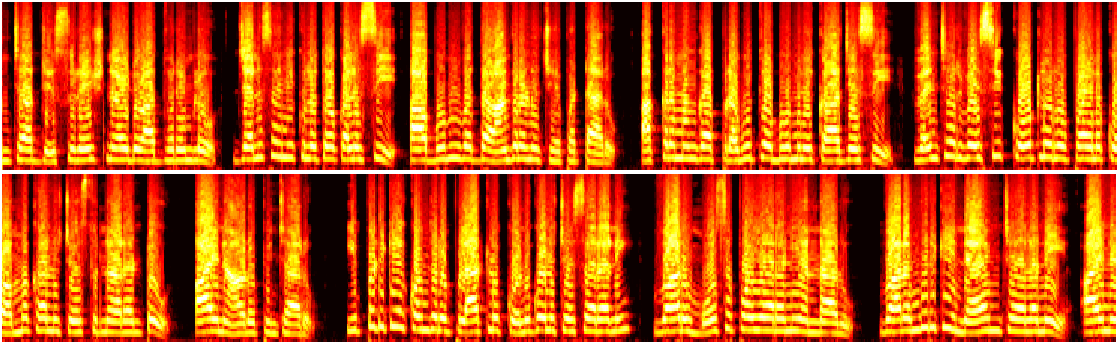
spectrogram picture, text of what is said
ఇన్ఛార్జి సురేష్ నాయుడు ఆధ్వర్యంలో జనసైనికులతో కలిసి ఆ భూమి వద్ద ఆందోళన చేపట్టారు. అక్రమంగా ప్రభుత్వ భూమిని కాజేసి వెంచర్ వేసి కోట్ల రూపాయలకు అమ్మకాలు చేస్తున్నారంటూ ఆయన ఆరోపించారు. ఇప్పటికే కొందరు ప్లాట్లు కొనుగోలు చేశారని వారు మోసపోయారని అన్నారు. వారందరికీ న్యాయం చేయాలని ఆయన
